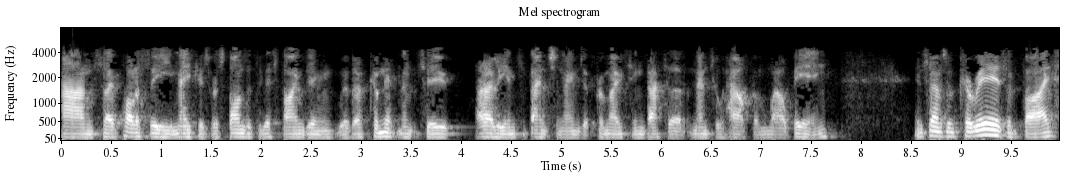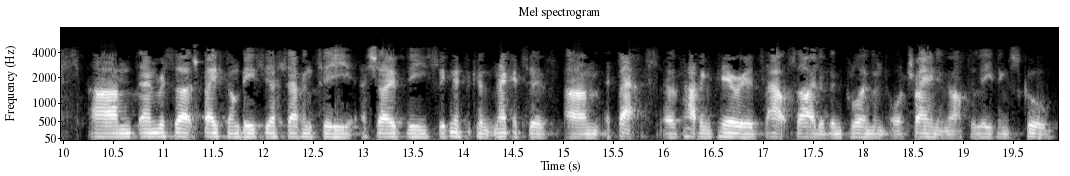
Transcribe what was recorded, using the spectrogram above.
And so policy makers responded to this finding with a commitment to early intervention aimed at promoting better mental health and well-being. In terms of careers advice, um, then research based on BCS 70 showed the significant negative um, effects of having periods outside of employment or training after leaving school.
